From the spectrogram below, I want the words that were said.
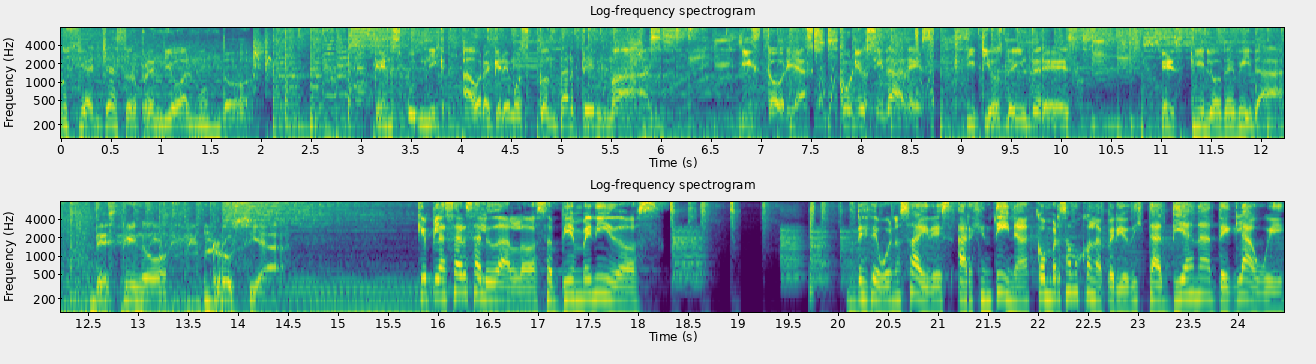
Rusia ya sorprendió al mundo. En Sputnik ahora queremos contarte más. Historias, curiosidades, sitios de interés, estilo de vida, destino Rusia. Qué placer saludarlos. Bienvenidos. Desde Buenos Aires, Argentina, conversamos con la periodista Diana de Glawi,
